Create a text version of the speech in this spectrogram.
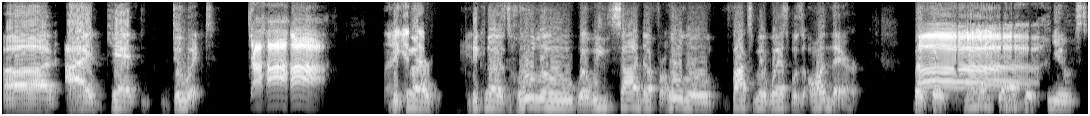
Uh, I can't do it. Ha ha! Because because Hulu, when we signed up for Hulu, Fox Midwest was on there, but uh, the disputes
